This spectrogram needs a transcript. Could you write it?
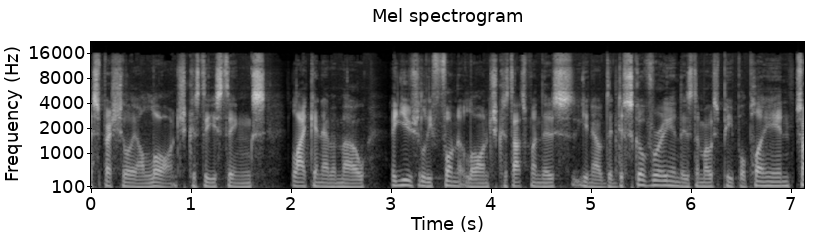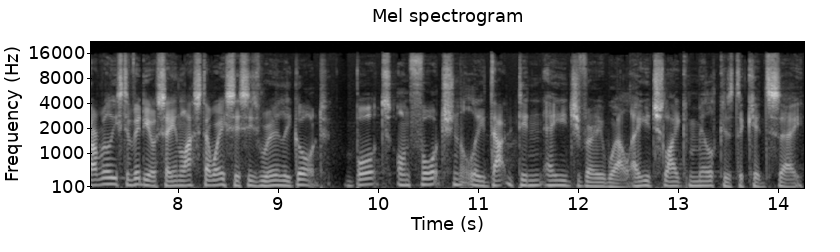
especially on launch, because these things, like an MMO, are usually fun at launch because that's when there's, you know, the discovery and there's the most people playing. So I released a video saying Last Oasis is really good, but unfortunately that didn't age very well. Age like milk, as the kids say.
